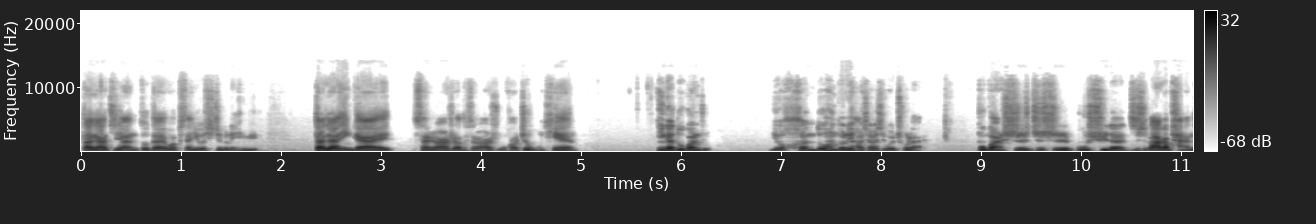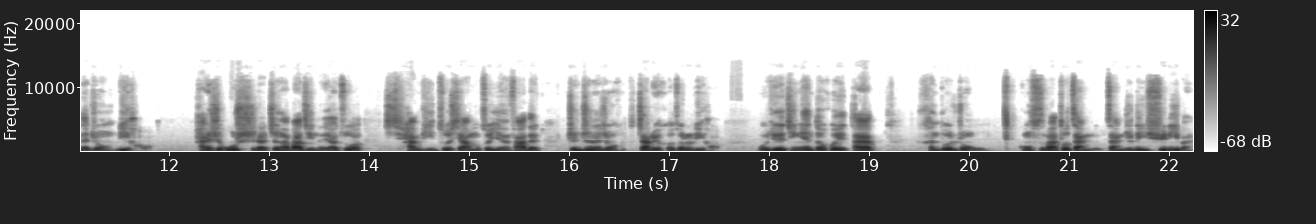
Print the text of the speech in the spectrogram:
大家既然都在 Web 三游戏这个领域，大家应该三月二十号到三月二十五号这五天应该多关注，有很多很多利好消息会出来，不管是只是不虚的，只是拉个盘的这种利好，还是务实的正儿八经的要做产品、做项目、做研发的真正的这种战略合作的利好，我觉得今年都会大家很多这种公司吧，都攒攒着利蓄力吧，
